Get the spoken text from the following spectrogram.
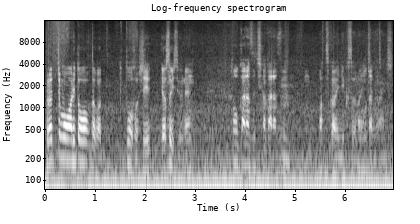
クラッチも割とだから動作しやすいですよね、遠からず近からず、うん。扱いにくさない。重たくないし、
